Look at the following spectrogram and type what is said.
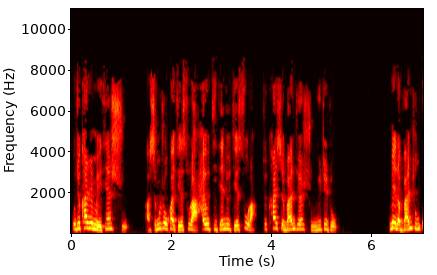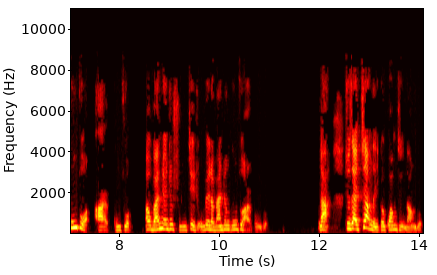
我就开始每天数啊，什么时候快结束了？还有几天就结束了，就开始完全属于这种为了完成工作而工作啊，完全就属于这种为了完成工作而工作。那就在这样的一个光景当中，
